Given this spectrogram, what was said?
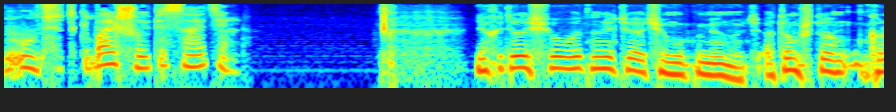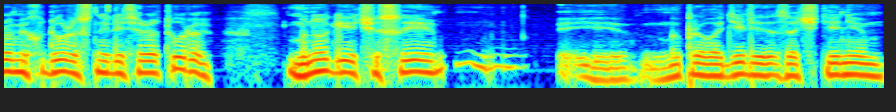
он все-таки большой писатель. Я хотел еще вот, знаете, о чем упомянуть. О том, что кроме художественной литературы, многие часы и мы проводили за чтением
